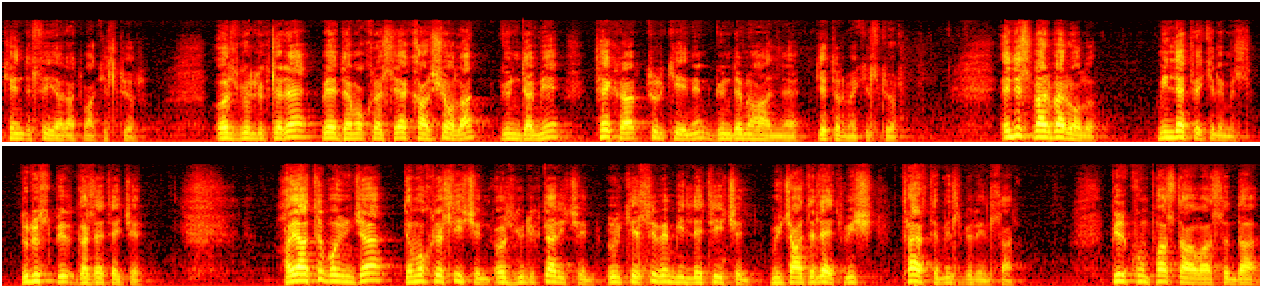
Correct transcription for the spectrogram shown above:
kendisi yaratmak istiyor. Özgürlüklere ve demokrasiye karşı olan gündemi tekrar Türkiye'nin gündemi haline getirmek istiyor. Enis Berberoğlu, milletvekilimiz, dürüst bir gazeteci. Hayatı boyunca demokrasi için, özgürlükler için, ülkesi ve milleti için mücadele etmiş tertemiz bir insan. Bir kumpas davasında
